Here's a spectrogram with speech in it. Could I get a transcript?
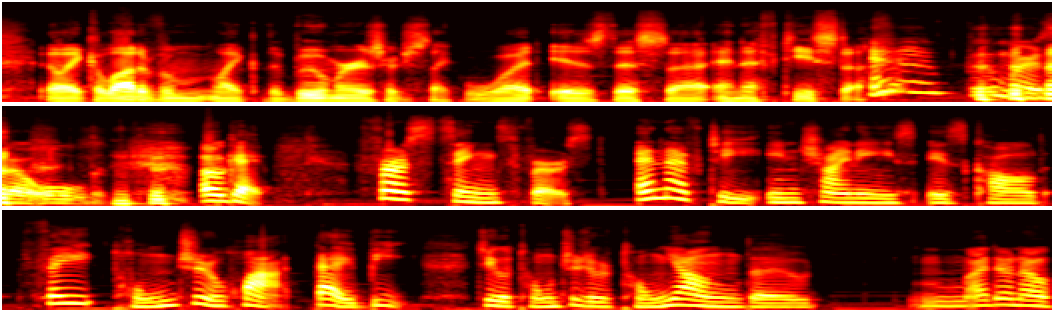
like a lot of them, like the boomers, are just like, "What is this uh, NFT stuff?" Boomers are old. Okay, first things first. NFT in Chinese is called 非同质化代币。这个同质就是同样的， 嗯，I don't know,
